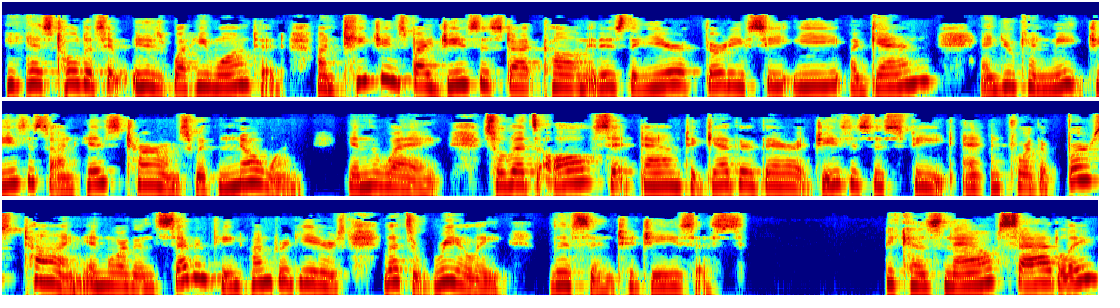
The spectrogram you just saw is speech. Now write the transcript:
He has told us it is what he wanted. On teachingsbyjesus.com, it is the year 30 CE again, and you can meet Jesus on his terms with no one in the way. So let's all sit down together there at Jesus' feet. And for the first time in more than 1700 years, let's really listen to Jesus because now, sadly,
